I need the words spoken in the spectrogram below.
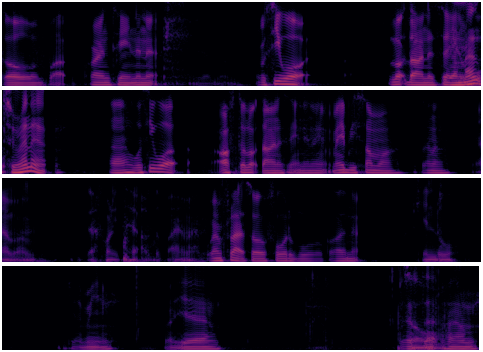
go, but quarantine in it. We'll see what lockdown is saying. meant to, innit? Uh, we'll see what after lockdown is saying in it. Maybe summer. I don't know. Yeah, man. Definitely take out Dubai, man. When flights are affordable, go in it. It's Kindle. Get me? But yeah, that's So- that, fam.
